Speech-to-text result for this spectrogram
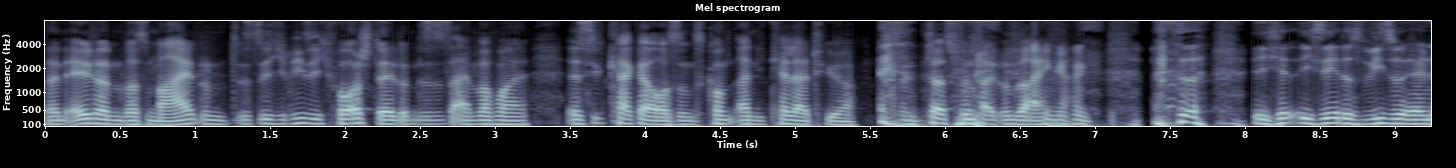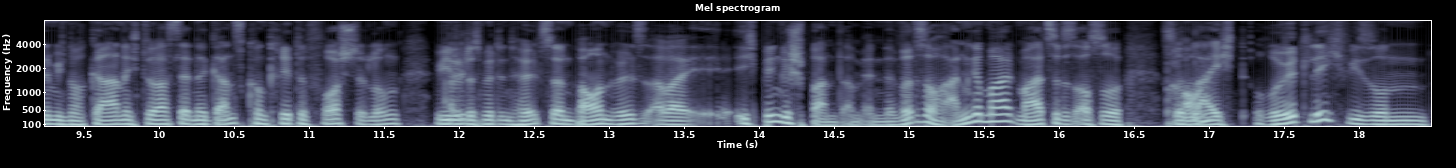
seinen Eltern was malt und es sich riesig vorstellt und es ist einfach mal, es sieht kacke aus und es kommt an die Kellertür. Und das wird halt unser Eingang. ich, ich sehe das visuell nämlich noch gar nicht. Du hast ja eine ganz konkrete Vorstellung, wie also du das mit den Hölzern bauen willst, aber ich bin gespannt am Ende. Wird es auch angemalt? Malst du das auch so, so leicht rötlich, wie so ein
